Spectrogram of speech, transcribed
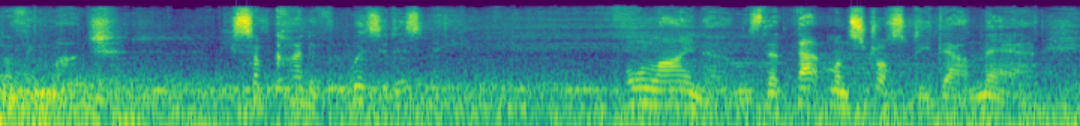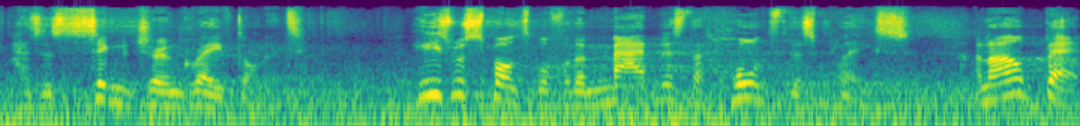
Nothing much. He's some kind of wizard, isn't he? All I know is that that monstrosity down there has his signature engraved on it. He's responsible for the madness that haunts this place. And I'll bet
